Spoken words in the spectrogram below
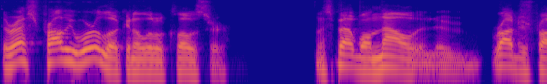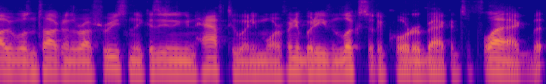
the refs probably were looking a little closer. Especially, well, now uh, Rodgers probably wasn't talking to the refs recently because he didn't even have to anymore. If anybody even looks at a quarterback, it's a flag. But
